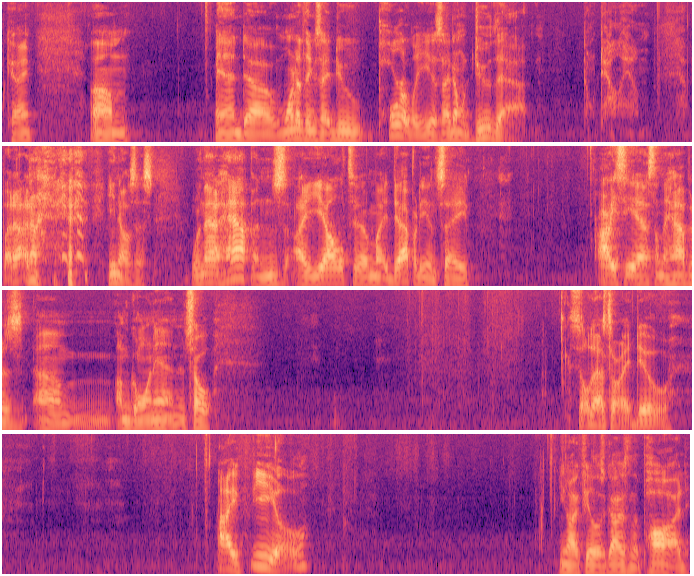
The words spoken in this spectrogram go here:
Okay. Um, and uh, one of the things I do poorly is I don't do that. Don't tell him, but I don't. he knows this. When that happens, I yell to my deputy and say, "I see something happens. Um, I'm going in." And so, so that's what I do. I feel, you know, I feel those guys in the pod.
